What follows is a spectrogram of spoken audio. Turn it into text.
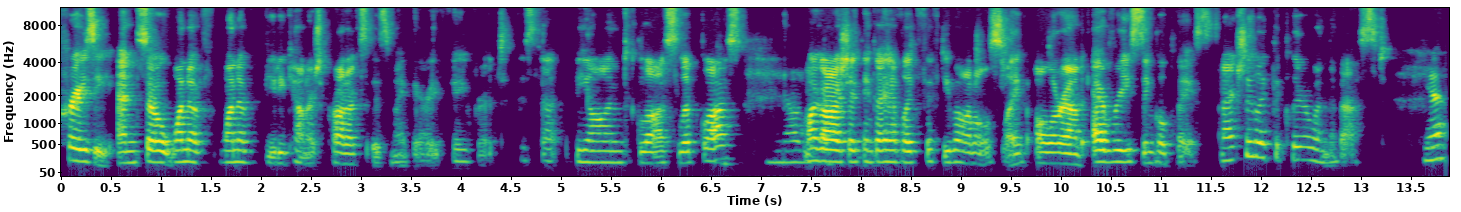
crazy. And so one of one of Beauty Counter's products is my very favorite. Is that beyond gloss lip gloss? No, oh my gosh i think i have like 50 bottles like all around every single place. And i actually like the clear one the best. Yeah.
